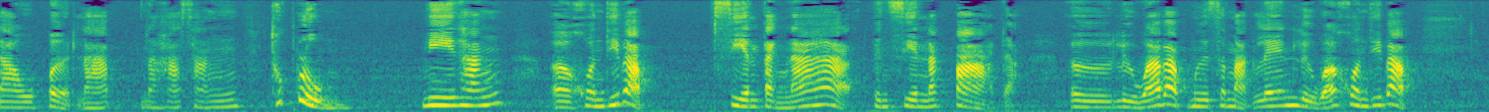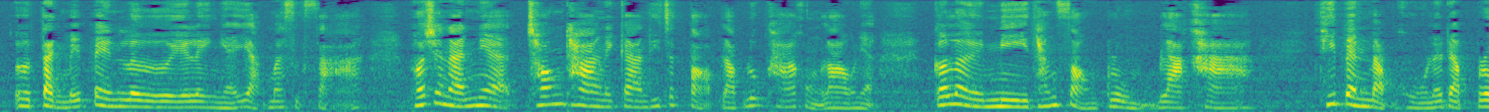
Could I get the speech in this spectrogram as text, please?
เราเปิดรับนะคะทั้งทุกกลุ่ม มีทั้งคนที่แบบเซียนแต่งหน้าเป็นเซียนนักปาดอะ่ะเออหรือว่าแบบมือสมัครเล่นหรือว่าคนที่แบบเออแต่งไม่เป็นเลยอะไรเงี้ยอยากมาศึกษา เพราะฉะนั้นเนี่ยช่องทางในการที่จะตอบรับลูกค้าของเราเนี่ยก็เลยมีทั้งสองกลุ่มราคาที่เป็นแบบโหระดับโปร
